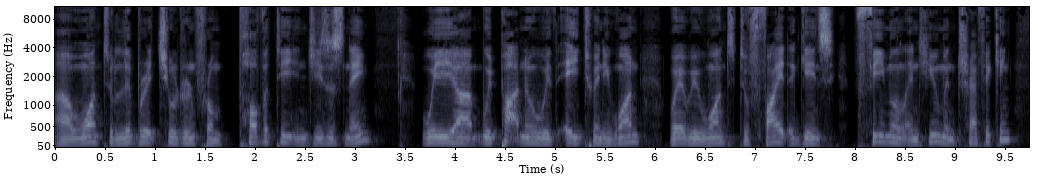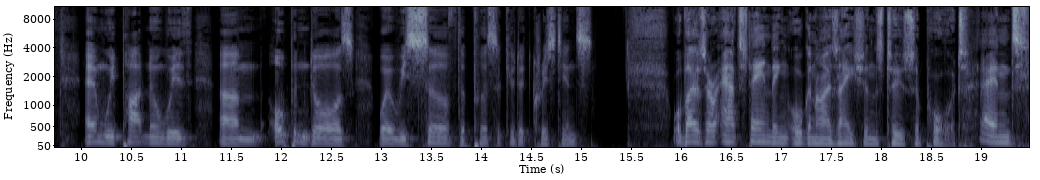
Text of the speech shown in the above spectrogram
uh, want to liberate children from poverty in Jesus' name. We uh, we partner with A21, where we want to fight against female and human trafficking, and we partner with um, Open Doors, where we serve the persecuted Christians. Well, those are outstanding organisations to support. And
